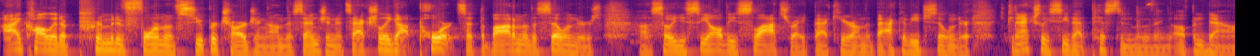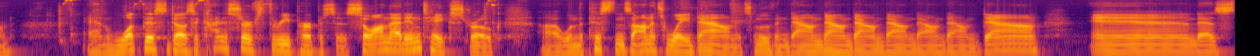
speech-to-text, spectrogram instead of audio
I call it a primitive form of supercharging on this engine. It's actually got ports at the bottom of the cylinders. Uh, so you see all these slots right back here on the back of each cylinder. You can actually see that piston moving up and down. And what this does, it kind of serves three purposes. So on that intake stroke, uh, when the piston's on its way down, it's moving down, down, down, down, down, down, down. And as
